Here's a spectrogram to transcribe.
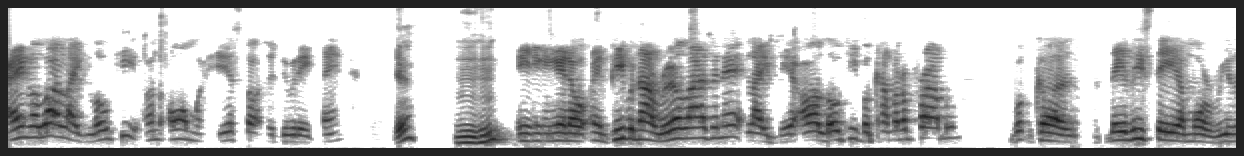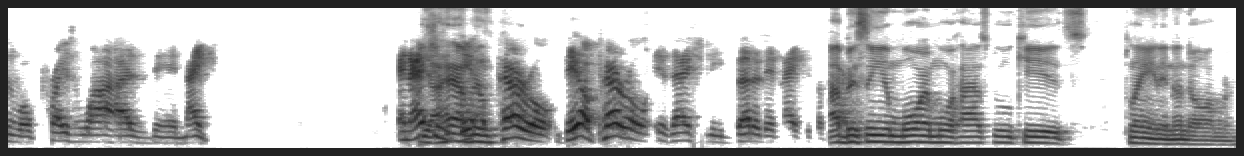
I ain't gonna lie, like low key, Under Armour is starting to do their thing. mm-hmm. And, you know, and people not realizing that, like they are low key becoming a problem because they at least they are more reasonable price wise than Nike. And actually, have their been- apparel, their apparel is actually better than Nike's apparel. I've been seeing more and more high school kids playing in Under Armour.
